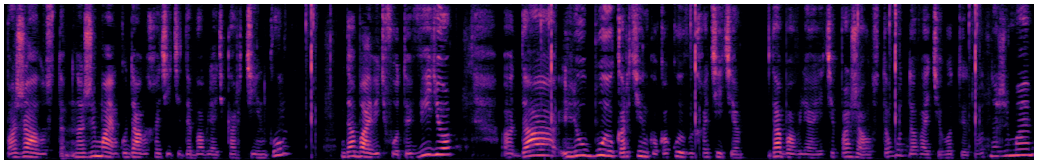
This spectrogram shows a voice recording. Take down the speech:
Пожалуйста, нажимаем, куда вы хотите добавлять картинку добавить фото в видео, а, да, любую картинку, какую вы хотите, добавляете, пожалуйста. Вот давайте вот эту вот нажимаем.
